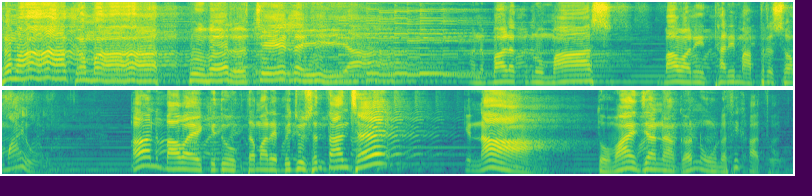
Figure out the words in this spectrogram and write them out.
ખમા ખમા કુંવર ચેલૈયા. અને બાળકનું માંસ બાવાની થાળીમાં પીરસવામાં આવ્યું. અને બાવાએ કીધું, તમારે બીજું સંતાન છે? કે, ના, તો વાંજાના ઘરનું હું નથી ખાતો.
